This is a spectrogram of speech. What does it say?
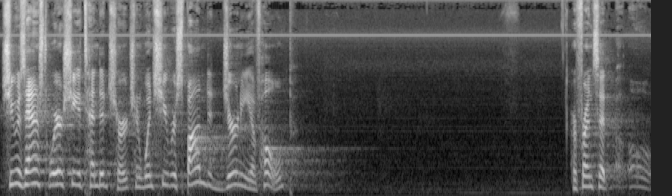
She was asked where she attended church, and when she responded, Journey of Hope, her friend said, Oh,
